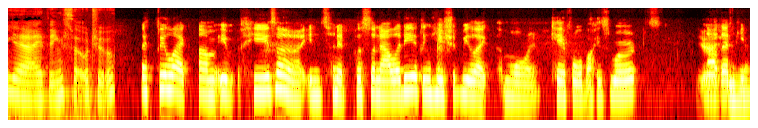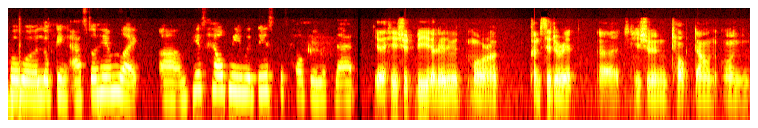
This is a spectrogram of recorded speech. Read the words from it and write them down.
Yeah, I think so too. I feel like um, if he's an internet personality, I think he should be like more careful about his words. Yeah, now that yeah. people were looking after him, like, um, he's help me with this, but help me with that. Yeah, he should be a little bit more uh, considerate. Uh, he shouldn't talk down on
